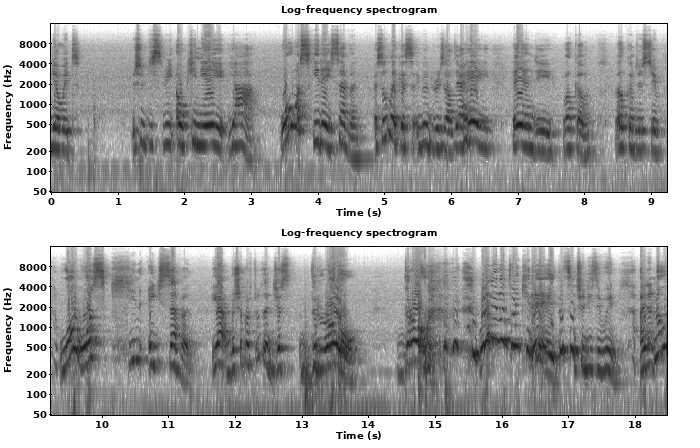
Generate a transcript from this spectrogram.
Yeah, wait. Bishop d3. Oh, king. Yeah. What was king a7? I saw like a good result. Yeah, hey. Hey, Andy. Welcome. Welcome to the stream. What was king a7? Yeah, bishop f2 just draw. Draw. Why did you not play king a8? That's such an easy win. I don't know.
